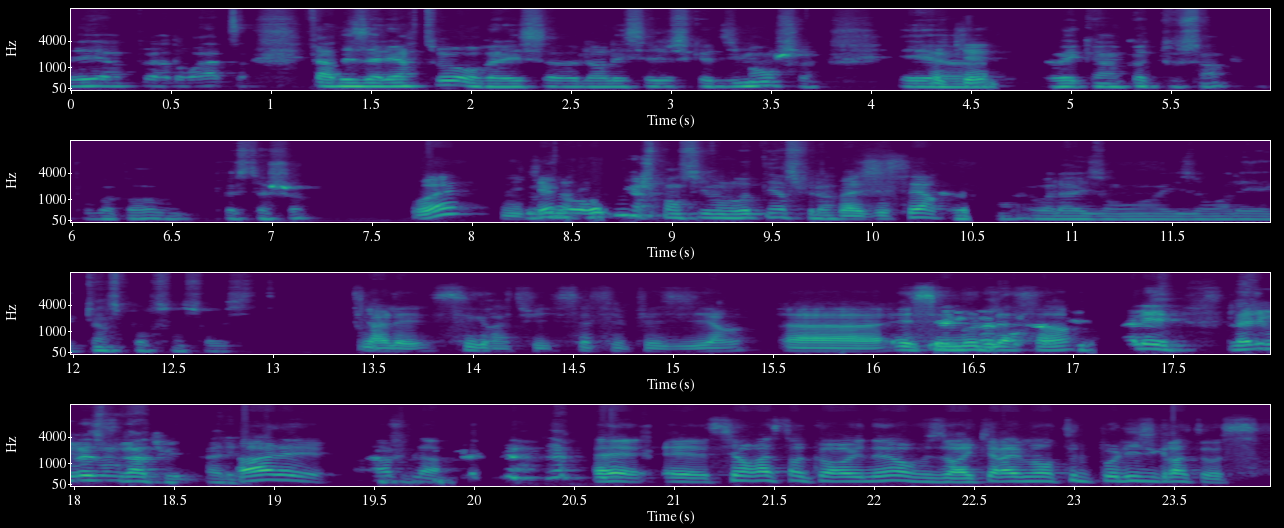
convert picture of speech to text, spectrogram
un peu à droite, faire des allers-retours. On va leur laisser jusque dimanche. Et euh, avec un code tout simple, pourquoi pas, PrestaShop. Ouais, nickel. Ils vont le retenir, je pense, ils vont le retenir celui-là. Bah, j'espère. Euh, voilà, ils ont, ils ont allé 15% sur le site. Allez, c'est gratuit, ça fait plaisir. Euh, et c'est le mot de la fin. Allez, la livraison gratuite. Allez, Allez hop là. et, eh, eh, si on reste encore une heure, vous aurez carrément tout le polish gratos.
